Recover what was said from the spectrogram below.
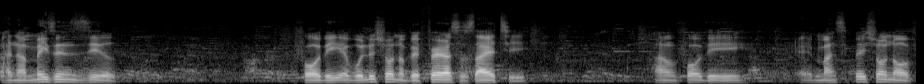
an amazing zeal for the evolution of a fairer society and for the emancipation of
